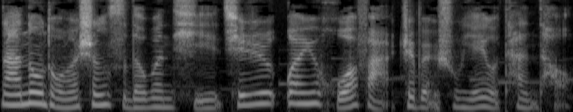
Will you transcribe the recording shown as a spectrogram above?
那弄懂了生死的问题，其实关于活法这本书也有探讨。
